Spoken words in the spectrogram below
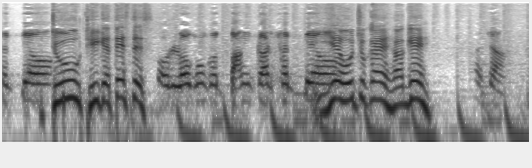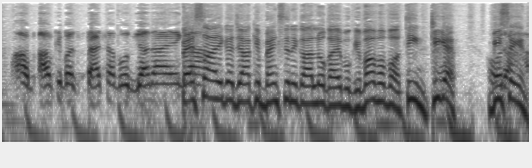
सकते हो। टू ठीक है तेस तेस. और लोगों को तंग कर सकते हो। ये हो चुका है आगे. अच्छा अब आपके पास पैसा बहुत ज़्यादा आएगा। पैसा आएगा जाके बैंक से निकाल लो गायब होके। वाह वाह वाह तीन. ठीक है बीस सेकंड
